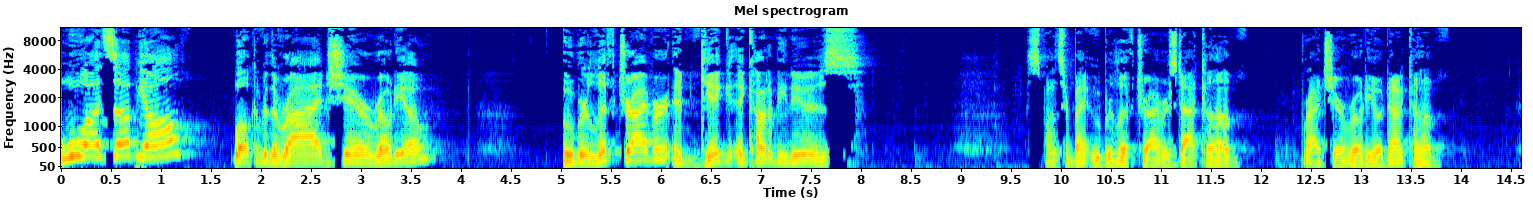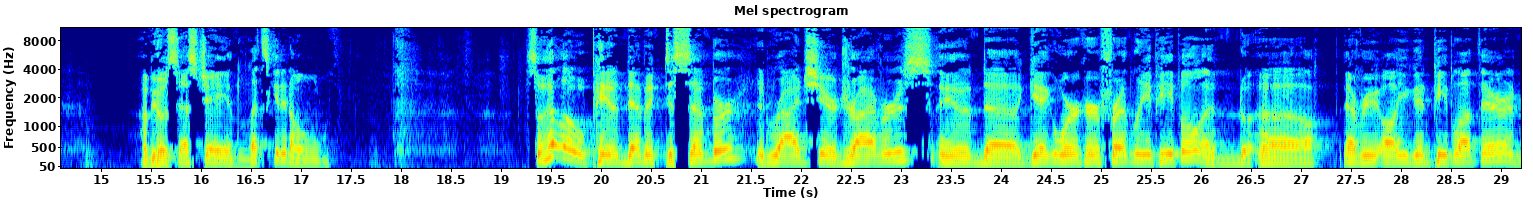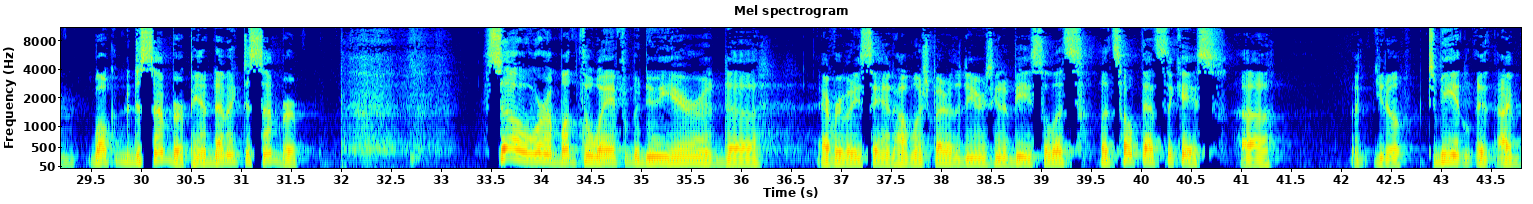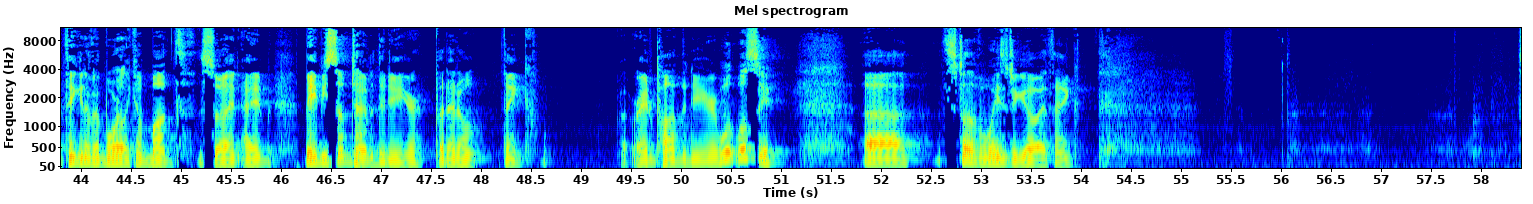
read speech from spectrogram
What's up, y'all? Welcome to the Ride Share Rodeo. Uber Lyft driver and gig economy news. Sponsored by UberLiftDrivers.com, RideshareRodeo.com. I'm your host, SJ, and let's get it on. So, hello, pandemic December and rideshare drivers and uh, gig worker friendly people and uh, every all you good people out there, and welcome to December, pandemic December. So we're a month away from the new year, and uh, everybody's saying how much better the new year is going to be. So let's let's hope that's the case. Uh, you know, to me, it, it, I'm thinking of it more like a month. So I, I maybe sometime in the new year, but I don't think right upon the new year. We'll, we'll see. Uh, still have a ways to go, I think.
